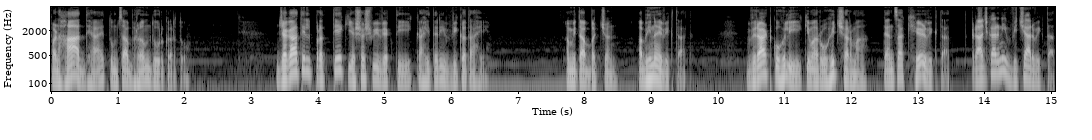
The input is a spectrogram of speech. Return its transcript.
पण हा अध्याय तुमचा भ्रम दूर करतो. जगातील प्रत्येक यशस्वी व्यक्ती काहीतरी विकत आहे. अमिताभ बच्चन अभिनय विकतात. विराट कोहली किंवा रोहित शर्मा त्यांचा खेळ विकतात. राजकारणी विचार विकतात.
